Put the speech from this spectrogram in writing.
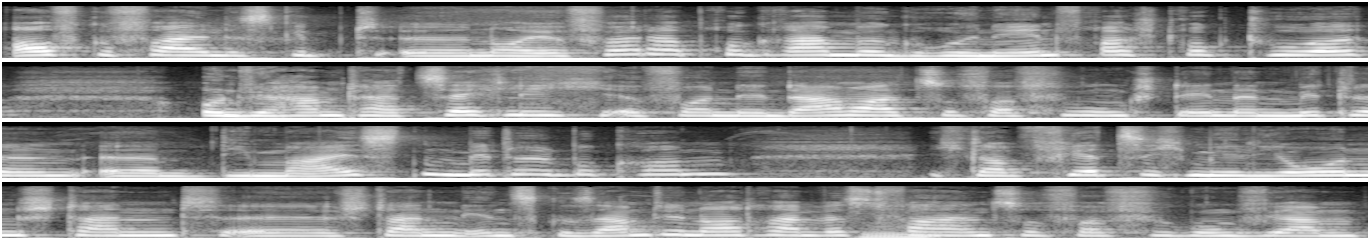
aufgefallen, es gibt äh, neue Förderprogramme, grüne Infrastruktur und wir haben tatsächlich von den damals zur Verfügung stehenden Mitteln die meisten Mittel bekommen. Ich glaube, 40 Millionen stand, standen insgesamt in Nordrhein-Westfalen mhm. zur Verfügung. Wir haben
